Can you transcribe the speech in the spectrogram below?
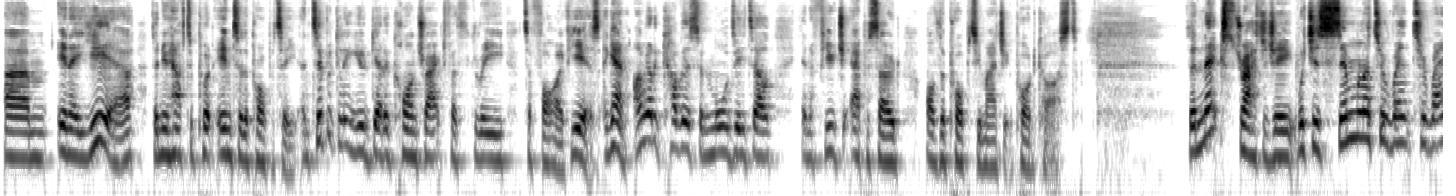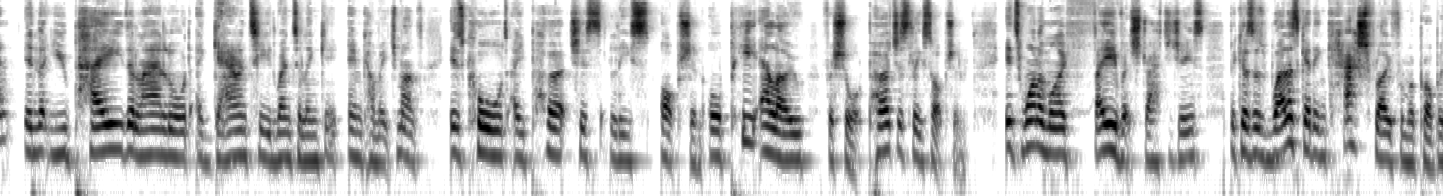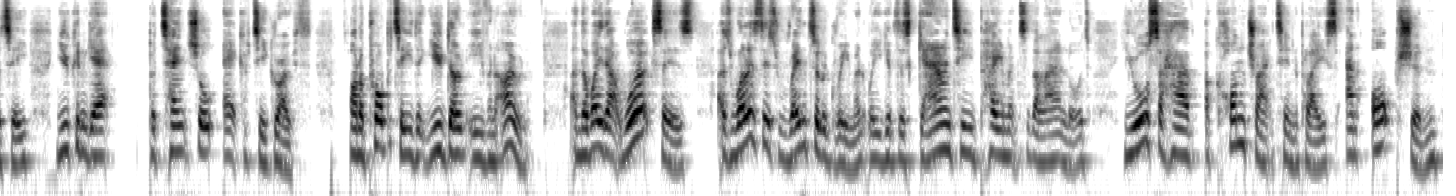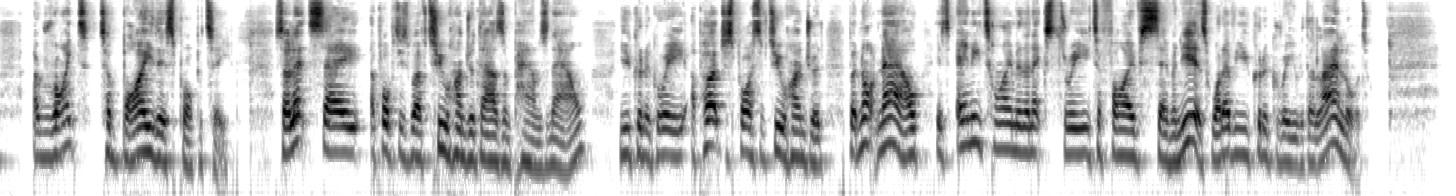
um, in a year than you have to put into the property. And typically, you'd get a contract for three to five years. Again, I'm going to cover this in more detail in a future episode of the Property Magic podcast. The next strategy, which is similar to rent to rent in that you pay the landlord a guaranteed rental in- income each month, is called a purchase lease option or PLO for short, purchase lease option. It's one of my favorite strategies because, as well as getting cash flow from a property, you can get potential equity growth on a property that you don't even own. And the way that works is, as well as this rental agreement where you give this guaranteed payment to the landlord, you also have a contract in place, an option a right to buy this property. So let's say a property is worth £200,000 now. You can agree a purchase price of 200, but not now. It's any time in the next three to five, seven years, whatever you could agree with the landlord.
